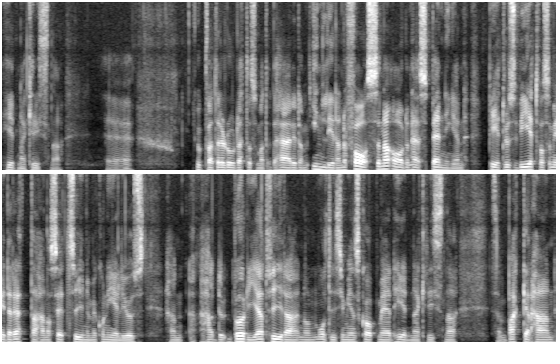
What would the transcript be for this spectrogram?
hedna kristna. Eh, uppfattade då detta som att det här är de inledande faserna av den här spänningen. Petrus vet vad som är det rätta, han har sett synen med Cornelius, han hade börjat fira någon måltidsgemenskap med hedna kristna. Sen backar han.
